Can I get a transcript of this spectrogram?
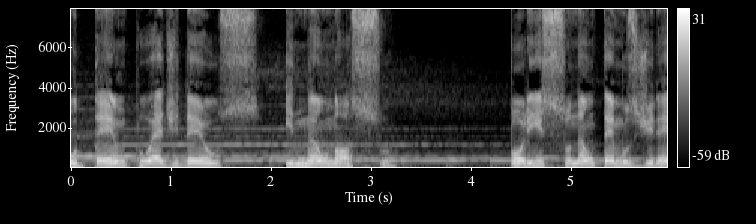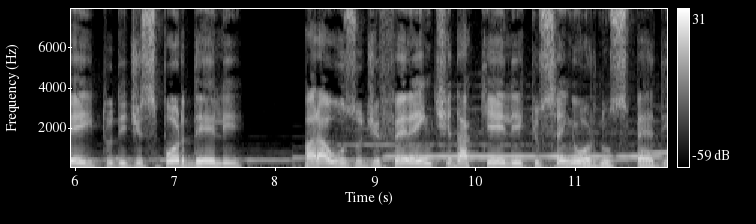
O tempo é de Deus e não nosso. Por isso não temos direito de dispor dele para uso diferente daquele que o Senhor nos pede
